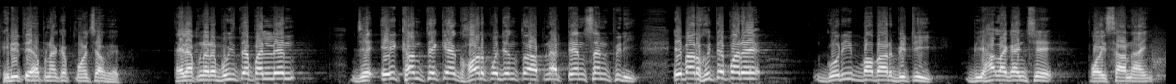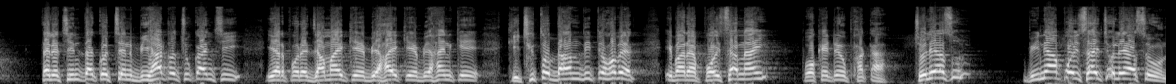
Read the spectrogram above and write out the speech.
ফ্রিতে আপনাকে পৌঁছাবে। তাহলে আপনারা বুঝতে পারলেন যে এইখান থেকে ঘর পর্যন্ত আপনার টেনশন ফ্রি। এবার হইতে পারে গরিব বাবার বিটি, বিহা লাগাইছে পয়সা নাই। তাহলে চিন্তা করছেন, বিহাটো চুকানছি, এরপরে জামাইকে, বেহাইকে, বেহাইনকে কিছু তো দান দিতে হবে। এবারে পয়সা নাই, পকেটেও ফাঁকা। চলে আসুন। বিনা পয়সায় চলে আসুন।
